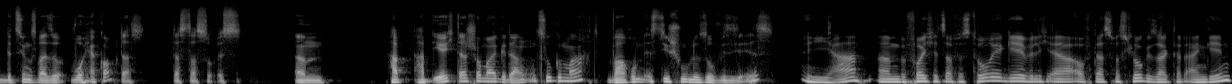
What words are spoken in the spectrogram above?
beziehungsweise woher kommt das, dass das so ist? Ähm, hab, habt ihr euch da schon mal Gedanken zugemacht? Warum ist die Schule so, wie sie ist? Ja, ähm, bevor ich jetzt auf Historie gehe, will ich eher auf das, was Flo gesagt hat, eingehen.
